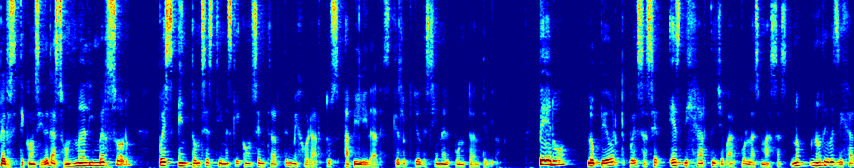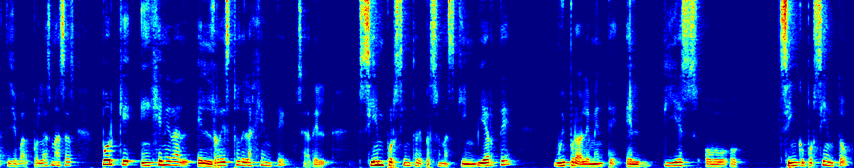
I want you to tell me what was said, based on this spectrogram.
Pero si te consideras un mal inversor, pues entonces tienes que concentrarte en mejorar tus habilidades, que es lo que yo decía en el punto anterior. Pero lo peor que puedes hacer es dejarte llevar por las masas. No, no debes dejarte llevar por las masas porque en general el resto de la gente, o sea, del 100% de personas que invierte, muy probablemente el 10 o 5%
